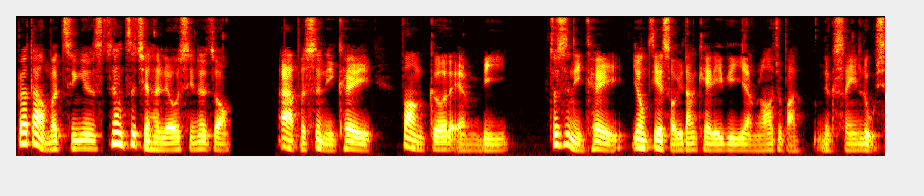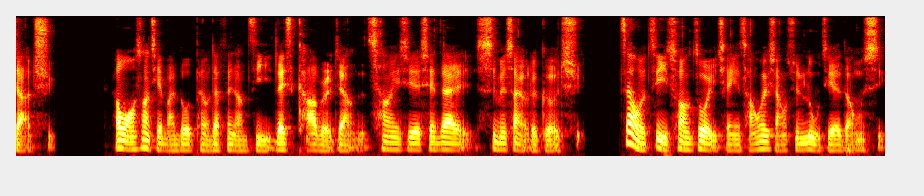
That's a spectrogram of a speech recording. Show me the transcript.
不知道大家有没有经验？像之前很流行那种 App，是你可以放歌的 MV，就是你可以用自己的手机当 KTV 一样，然后就把你的声音录下去。然后网上其实蛮多朋友在分享自己类似 cover 这样子，唱一些现在市面上有的歌曲。在我自己创作以前，也常会想去录这些东西，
